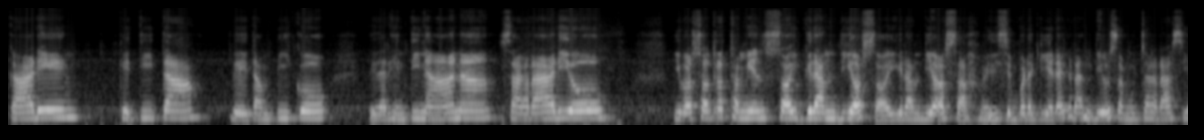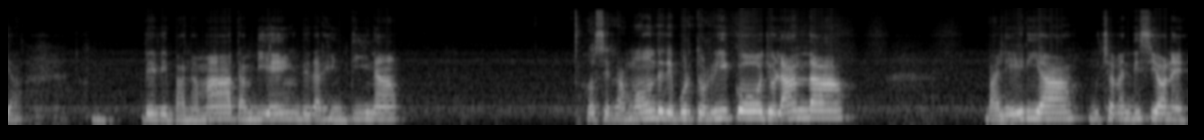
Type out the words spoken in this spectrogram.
Karen, Ketita, de Tampico, de Argentina, Ana, Sagrario. Y vosotros también sois grandiosos y grandiosas. Me dicen por aquí, eres grandiosa, muchas gracias. Desde Panamá también, desde Argentina. José Ramón, desde Puerto Rico, Yolanda, Valeria, muchas bendiciones.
